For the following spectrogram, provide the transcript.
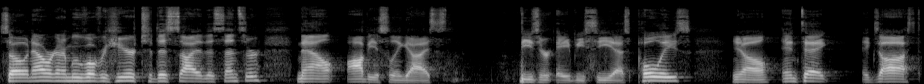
So now we're going to move over here to this side of the sensor. Now, obviously, guys, these are AVCS pulleys. You know, intake, exhaust,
